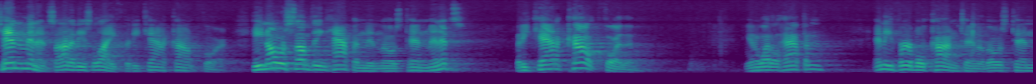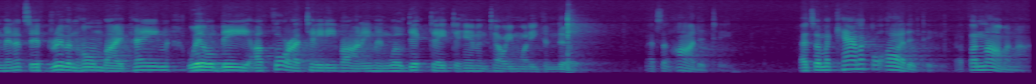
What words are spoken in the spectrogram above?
10 minutes out of his life that he can't account for. He knows something happened in those 10 minutes, but he can't account for them. You know what will happen? Any verbal content of those 10 minutes, if driven home by pain, will be authoritative on him and will dictate to him and tell him what he can do. That's an oddity. That's a mechanical oddity, a phenomenon,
